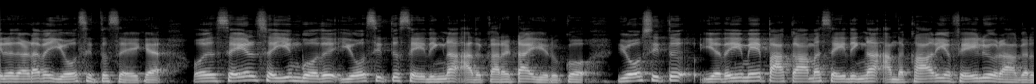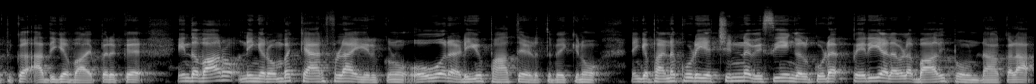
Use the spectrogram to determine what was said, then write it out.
இரு தடவை யோசித்து செய்க. ஒரு செயல் செய்யும்போது யோசித்து செய்தீங்கன்னா அது கரெக்டாக இருக்கும். யோசித்து எதையுமே பார்க்காம செய்தீங்கன்னா அந்த காரியம் ஃபெயிலியூர் ஆகிறதுக்கு அதிக வாய்ப்பு இருக்குது இந்த வாரம் நீங்கள் ரொம்ப கேர்ஃபுல்லாக இருக்கணும். ஒவ்வொரு அடியும் பார்த்து எடுத்து வைக்கணும். நீங்கள் பண்ணக்கூடிய சின்ன விஷயங்கள் கூட பெரிய அளவில் பாதிப்பு உண்டாக்கலாம்.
